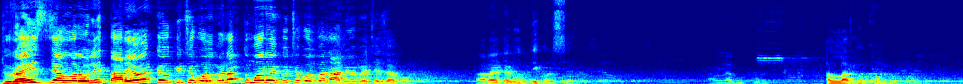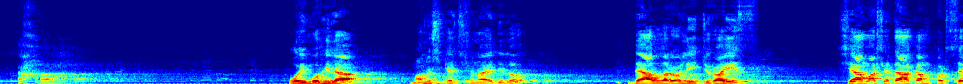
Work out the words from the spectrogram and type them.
জুরাইজ যে আল্লাহর অলি তারেও কেউ কিছু বলবে না, তোমারও কিছু বলবে না, আমিও বেঁচে যাব। তারা এটা বুদ্ধি করছে। আল্লাহর হুকুম। আহা। ওই মহিলা মানুষকে শোনায় দিল, দে আল্লাহর অলি জুরাইজ, সে আমার সাথে আকাম করছে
